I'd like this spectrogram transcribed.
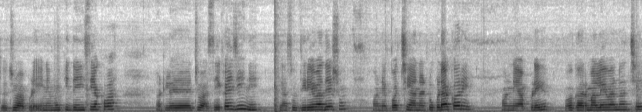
તો જો આપણે એને મૂકી દઈએ શેકવા. એટલે જો આ શેકાઈ જાય ને, ત્યાં સુધી રહેવા દેશું. અને પછી આના ટુકડા કરી અને આપણે વઘારમાં લેવાના છે.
